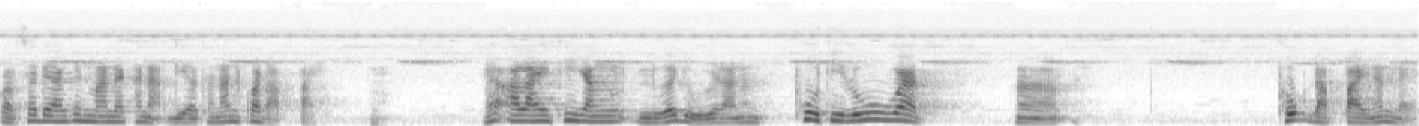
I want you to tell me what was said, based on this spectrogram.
ก็แสดงขึ้นมาในขณะเดียวเท่านั้นก็ดับไป แล้วอะไรที่ยังเหลืออยู่เวลานั้น ผู้ที่รู้ว่าทุกดับไปนั่นแหละ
